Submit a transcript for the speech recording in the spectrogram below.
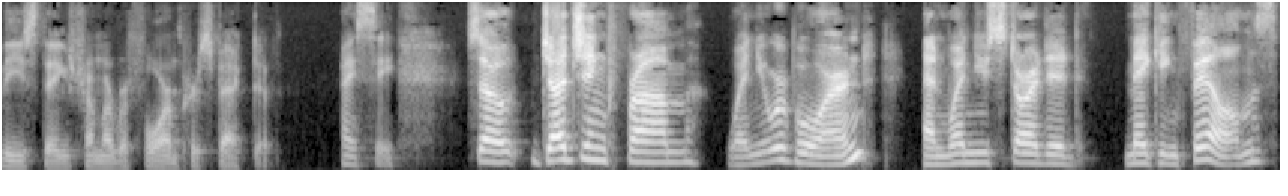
these things from a reform perspective. I see. So judging from when you were born and when you started making films,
